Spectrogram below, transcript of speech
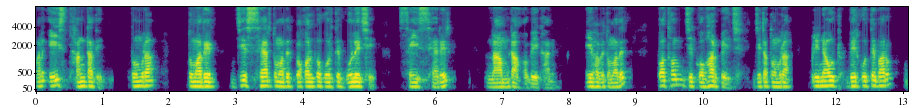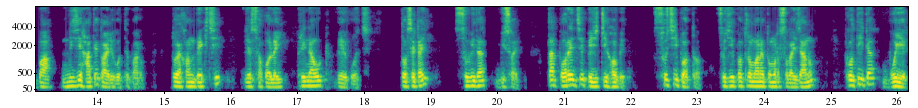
মানে এই স্থানটাতে তোমরা তোমাদের যে স্যার তোমাদের প্রকল্প করতে বলেছে, সেই স্যারের নামটা হবে এখানে। এইভাবে তোমাদের প্রথম যে কভার পেজ যেটা তোমরা প্রিন্ট আউট বের করতে পারো বা নিজে হাতে তৈরি করতে পারো। তো এখন দেখছি যে সকলেই প্রিন্ট আউট বের করছে। তো সেটাই সুবিধার বিষয়। তারপরের যে পেজটি হবে, সূচিপত্র। সূচিপত্র মানে তোমরা সবাই জানো, প্রতিটা বইয়ের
